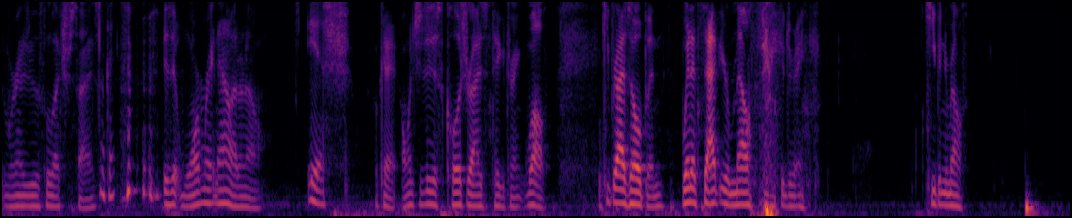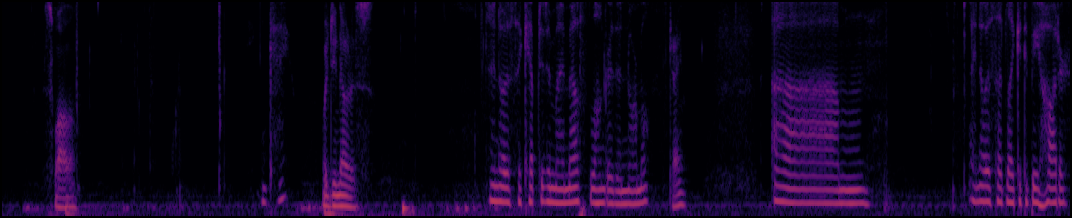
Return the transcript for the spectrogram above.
we're going to do this little exercise. Okay. Is it warm right now? I don't know. Ish. Okay, I want you to just close your eyes and take a drink. Well, keep your eyes open. When it's at your mouth, take a drink. Keep it in your mouth. Swallow. Okay. What'd you notice? I noticed I kept it in my mouth longer than normal. Okay. Um, I noticed I'd like it to be hotter.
